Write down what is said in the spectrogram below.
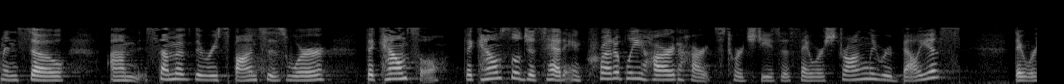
And so um, some of the responses were the council. The council just had incredibly hard hearts towards Jesus. They were strongly rebellious. They were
